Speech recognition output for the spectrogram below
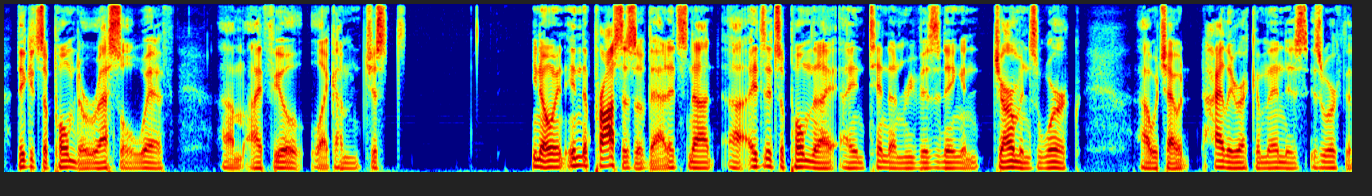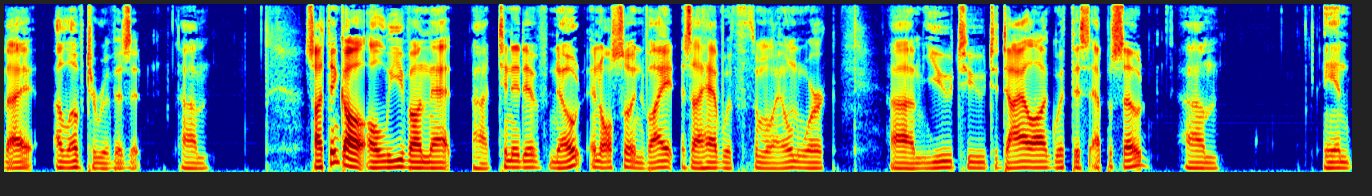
I think it's a poem to wrestle with. Um, I feel like I'm just, you know, in, in the process of that. It's not. Uh, it's it's a poem that I, I intend on revisiting. And Jarman's work, uh, which I would highly recommend, is is work that I I love to revisit. Um, so I think I'll I'll leave on that uh, tentative note and also invite, as I have with some of my own work, um, you to to dialogue with this episode. Um, and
